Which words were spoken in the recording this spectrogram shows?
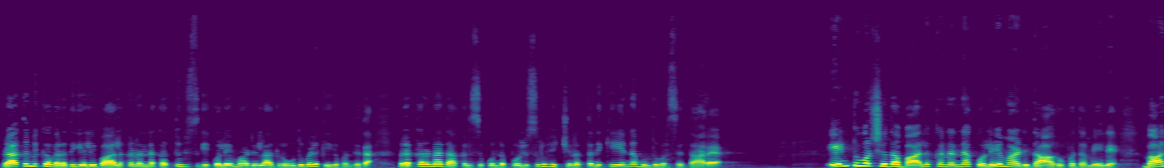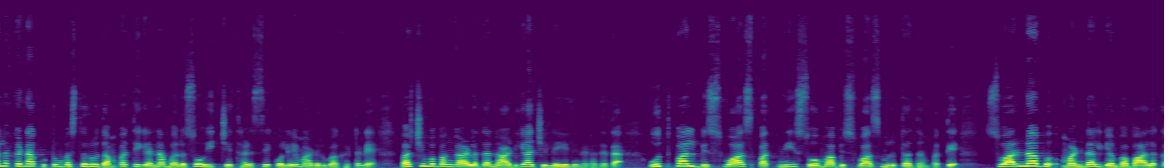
ಪ್ರಾಥಮಿಕ ವರದಿಯಲ್ಲಿ ಬಾಲಕನನ್ನ ಕತ್ತು ಹಿಸುಗಿ ಕೊಲೆ ಮಾಡಲಾಗಿರುವುದು ಬೆಳಕಿಗೆ ಬಂದಿದೆ. ಪ್ರಕರಣ ದಾಖಲಿಸಿಕೊಂಡ ಪೊಲೀಸರು ಹೆಚ್ಚಿನ ತನಿಖೆಯನ್ನ ಮುಂದುವರೆಸಿದ್ದಾರೆ. ಎಂಟು ವರ್ಷದ ಬಾಲಕನನ್ನ ಕೊಲೆ ಮಾಡಿದ ಆರೋಪದ ಮೇಲೆ ಬಾಲಕನ ಕುಟುಂಬಸ್ಥರು ದಂಪತಿಯನ್ನ ಮನಸೋ ಇಚ್ಛೆ ಥಳಿಸಿ ಕೊಲೆ ಮಾಡಿರುವ ಘಟನೆ ಪಶ್ಚಿಮ ಬಂಗಾಳದ ನಾಡಿಯಾ ಜಿಲ್ಲೆಯಲ್ಲಿ ನಡೆದಿದೆ. ಉತ್ಪಲ್ ಬಿಸ್ವಾಸ್ ಪತ್ನಿ ಸೋಮಾ ಬಿಸ್ವಾಸ್ ಮೃತ ದಂಪತಿ. ಸ್ವರ್ಣಬ್ ಮಂಡಲ್ ಎಂಬ ಬಾಲಕ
